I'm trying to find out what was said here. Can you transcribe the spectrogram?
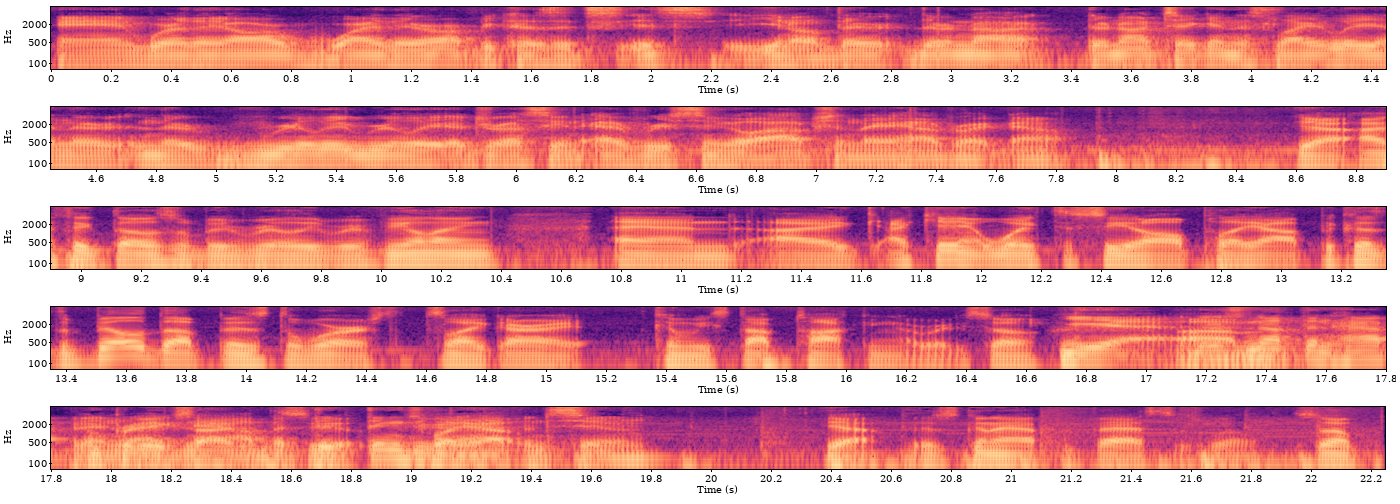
and where they are, why they are. Because it's it's you know they're they're not they're not taking this lightly, and they're and they're really really addressing every single option they have right now. Yeah, I think those will be really revealing and I I can't wait to see it all play out because the buildup is the worst. It's like, all right, can we stop talking already? So yeah, there's um, nothing happening right now, but the, things are going to happen soon. Yeah, it's going to happen fast as well. So.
